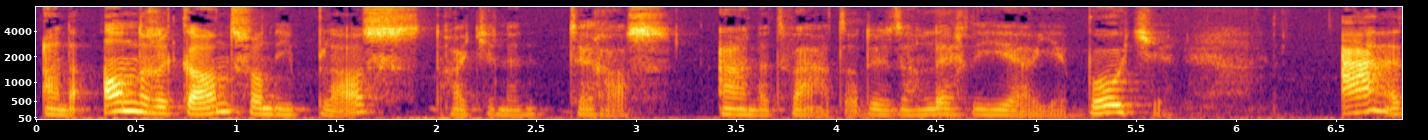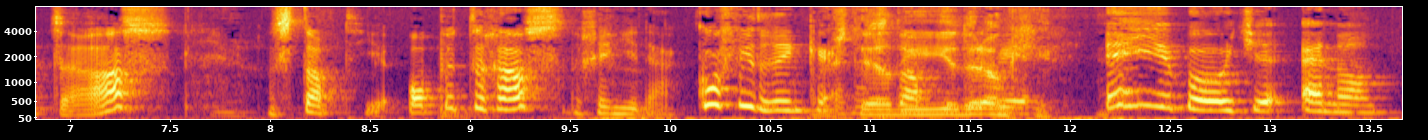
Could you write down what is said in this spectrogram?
aan de andere kant van die plas had je een terras aan het water. Dus dan legde je je bootje aan het terras. Dan stapte je op het terras. Dan ging je daar koffie drinken. en dan Bestelde je je stapte drankje. weer in je bootje. En dan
